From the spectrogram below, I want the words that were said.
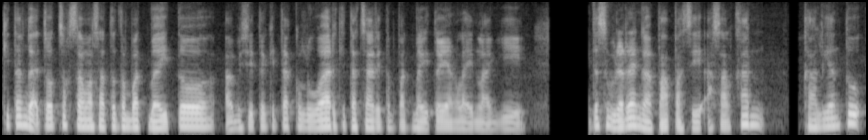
kita nggak cocok sama satu tempat baito, habis itu kita keluar, kita cari tempat baito yang lain lagi. Itu sebenarnya nggak apa-apa sih, asalkan kalian tuh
